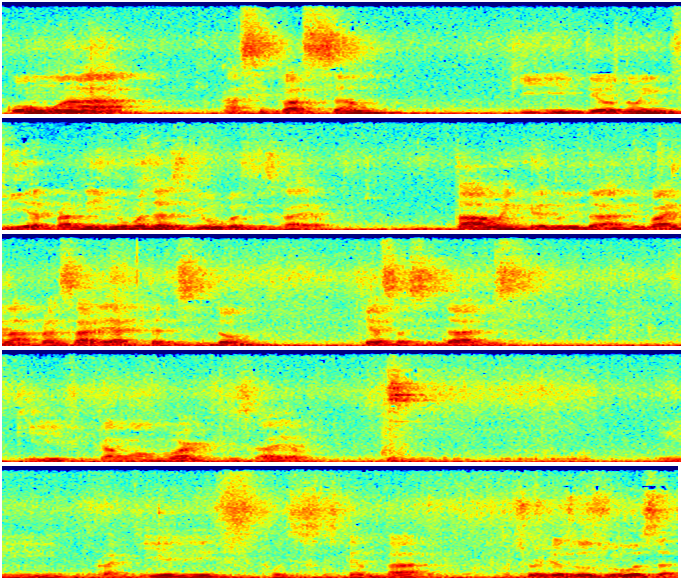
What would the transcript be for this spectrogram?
com a, a situação que Deus não envia para nenhuma das viúvas de Israel. Tal incredulidade vai lá para Sarepta de Sidom, que é essas cidades que ficavam ao norte de Israel, para que ele fosse sustentado. O Senhor Jesus usa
